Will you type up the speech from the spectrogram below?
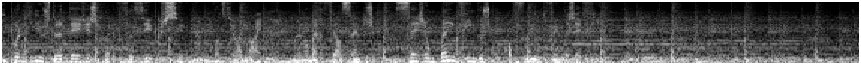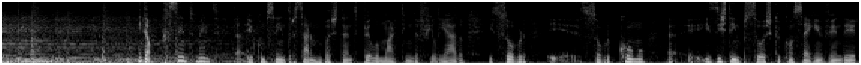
e partilho estratégias para fazer crescer o meu negócio online. O meu nome é Rafael Santos e sejam bem-vindos ao Funil de Vendas FM. Então, recentemente eh, eu comecei a interessar-me bastante pelo marketing de afiliado e sobre, sobre como uh, existem pessoas que conseguem vender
